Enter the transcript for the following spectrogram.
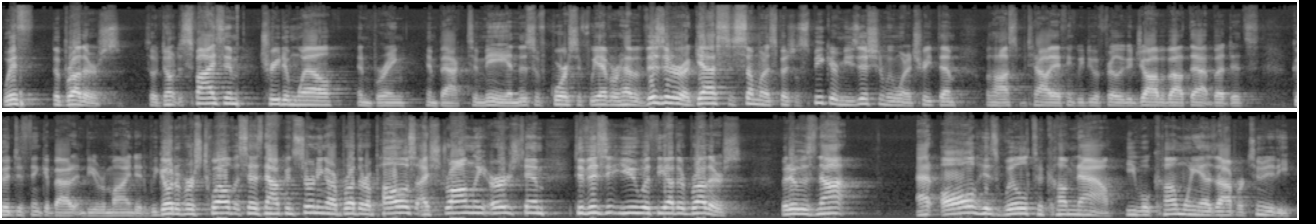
with the brothers. So don't despise him, treat him well, and bring him back to me. And this, of course, if we ever have a visitor, a guest, someone, a special speaker, a musician, we want to treat them with hospitality. I think we do a fairly good job about that, but it's good to think about it and be reminded. We go to verse 12. It says, Now concerning our brother Apollos, I strongly urged him to visit you with the other brothers, but it was not at all his will to come now. He will come when he has opportunity.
